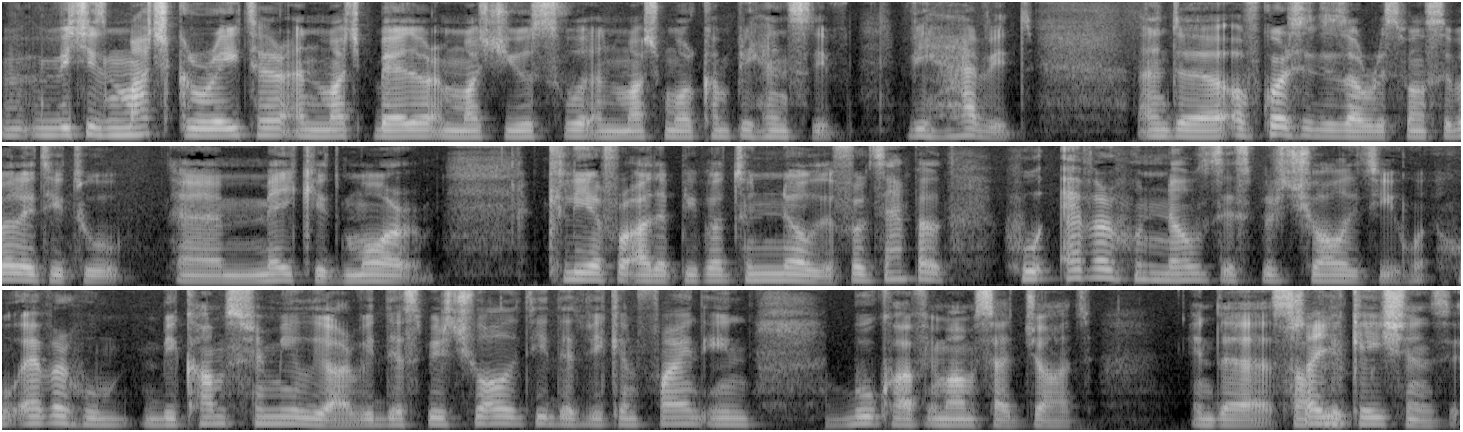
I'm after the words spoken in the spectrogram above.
which is much greater and much better and much useful and much more comprehensive. We have it. And uh, of course, it is our responsibility to uh, make it more clear for other people to know. For example, whoever who knows the spirituality, wh- whoever who becomes familiar with the spirituality that we can find in book of Imam Sajjad, in the supplications, uh,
